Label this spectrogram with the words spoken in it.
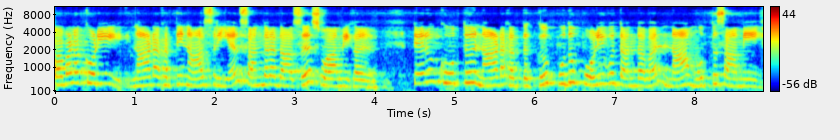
பவளக்கொடி நாடகத்தின் ஆசிரியர் சந்திரதாசு சுவாமிகள். தெருக்கூத்து நாடகத்துக்கு புது பொலிவு தந்தவர் நா. முத்துசாமி.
